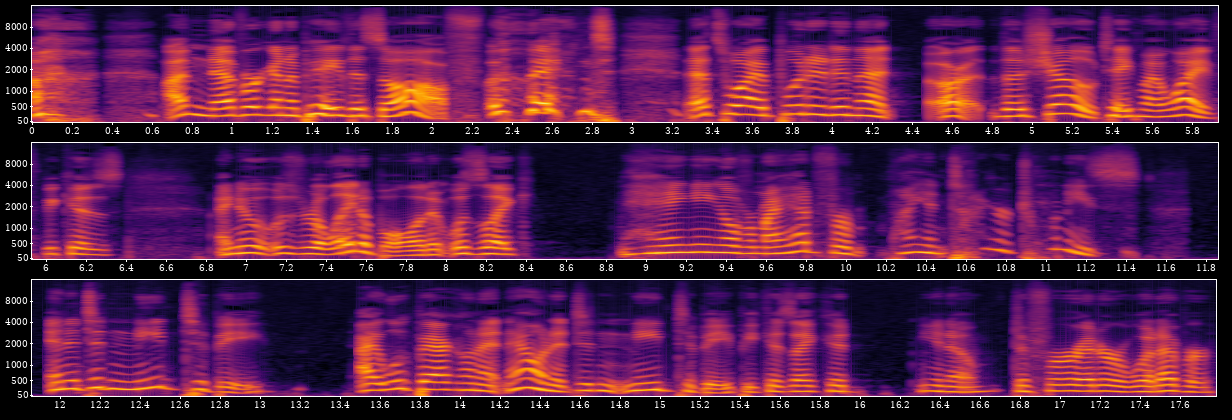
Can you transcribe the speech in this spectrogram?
I'm never going to pay this off. and that's why I put it in that uh, the show Take My Wife because I knew it was relatable and it was like hanging over my head for my entire 20s. And it didn't need to be. I look back on it now and it didn't need to be because I could, you know, defer it or whatever.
